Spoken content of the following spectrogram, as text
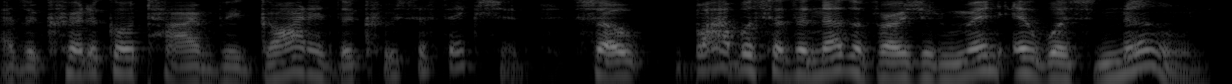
as a critical time regarding the crucifixion. So, Bible says another version, when it was noon,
